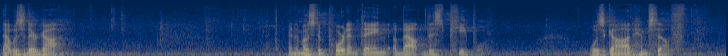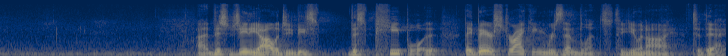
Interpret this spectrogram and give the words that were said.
that was their God. And the most important thing about this people was God Himself uh, this genealogy, these, this people, uh, they bear striking resemblance to you and I today.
